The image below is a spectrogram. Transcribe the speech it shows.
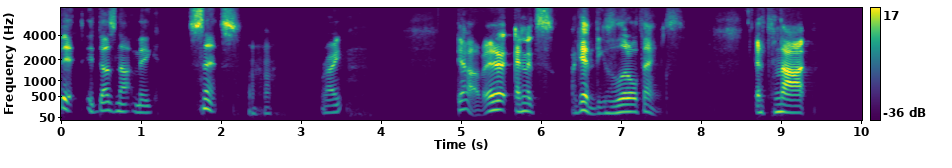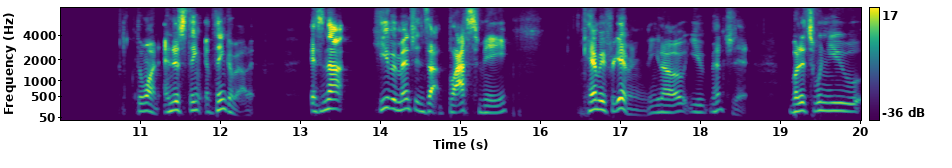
fit. It does not make sense. Uh-huh. Right? Yeah, and, and it's again these little things. It's not the one, and just think and think about it. It's not. He even mentions that blasphemy can be forgiven. You know, you mentioned it, but it's when you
